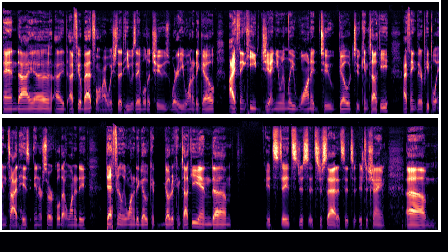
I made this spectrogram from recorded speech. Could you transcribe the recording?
and I, uh, I I feel bad for him. I wish that he was able to choose where he wanted to go. I think he genuinely wanted to go to Kentucky. I think there are people inside his inner circle that wanted to definitely wanted to go go to Kentucky, and um, it's it's just it's just sad. It's it's it's a shame. Um,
